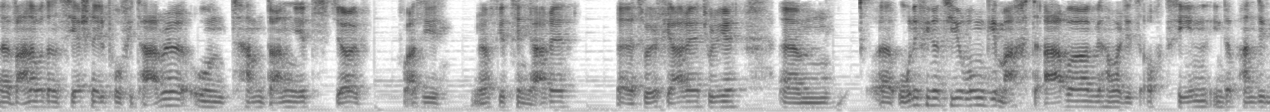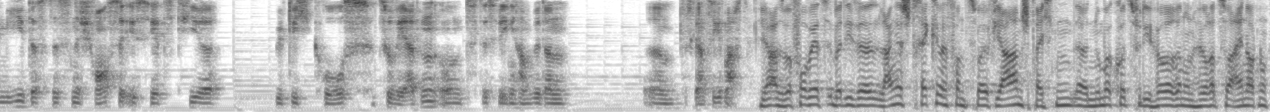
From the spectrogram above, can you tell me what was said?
waren aber dann sehr schnell profitabel und haben dann jetzt ja quasi ja, 14 Jahre, äh, 12 Jahre, Entschuldige, ähm, ohne Finanzierung gemacht. Aber wir haben halt jetzt auch gesehen in der Pandemie, dass das eine Chance ist, jetzt hier wirklich groß zu werden. Und deswegen haben wir dann das Ganze gemacht. Ja, also bevor wir jetzt über diese lange Strecke von zwölf Jahren sprechen, äh, nur mal kurz für die Hörerinnen und Hörer zur Einordnung.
